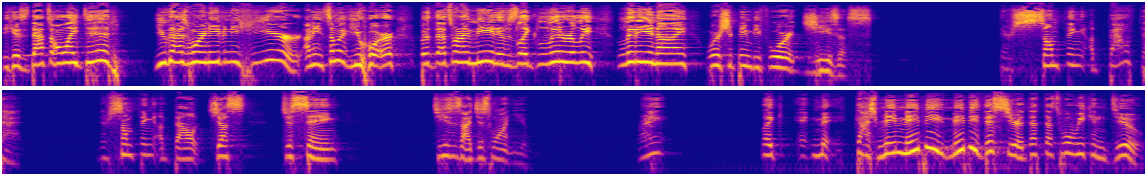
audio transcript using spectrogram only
because that's all I did. You guys weren't even here. I mean, some of you were, but that's what I mean. It was like literally Lydia and I worshiping before Jesus. There's something about that. There's something about just, just saying, Jesus, I just want you. Right? Like, eh, gosh, maybe, maybe this year that, that's what we can do.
